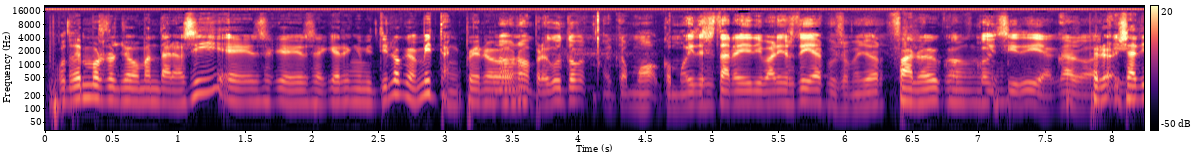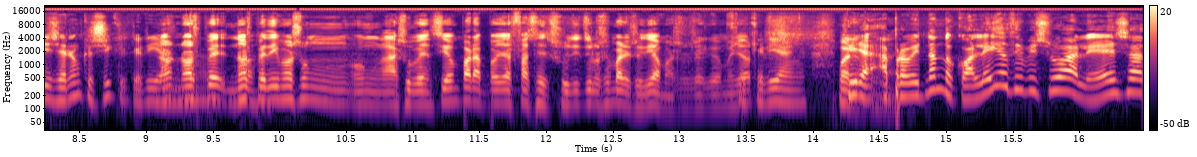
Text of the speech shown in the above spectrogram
podemos yo mandar así, eh, se que se queren emitilo que emitan, pero Non, non, pregunto eh, como como ides estar aí varios días, pois pues, o mellor Falo con coincidía, claro. Pero aquí. xa dixeron que sí que querían. No, nos, pe, nos pedimos un, unha subvención para apoiar facer subtítulos en varios idiomas, o sea que o mellor. Sí, querían. Bueno, Mira, pues, aproveitando coa lei audiovisual e esa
